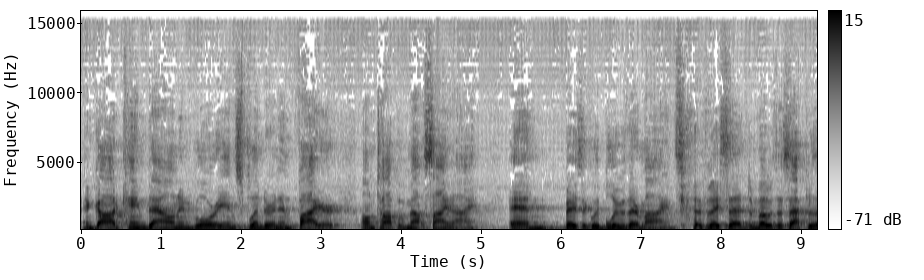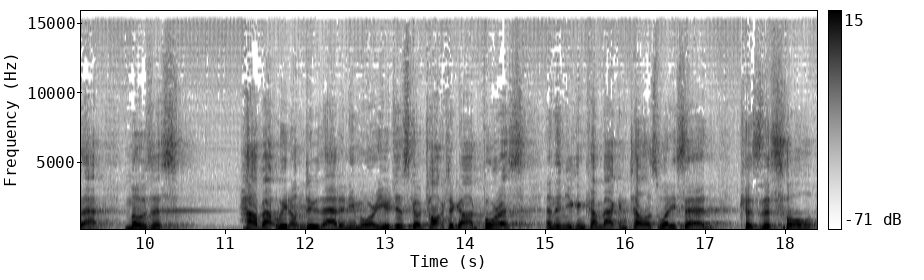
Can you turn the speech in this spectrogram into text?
and God came down in glory and splendor and in fire on top of Mount Sinai and basically blew their minds. they said to Moses after that, Moses, how about we don't do that anymore? You just go talk to God for us, and then you can come back and tell us what He said, because this whole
